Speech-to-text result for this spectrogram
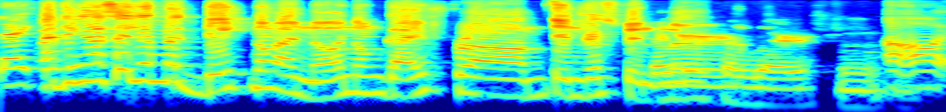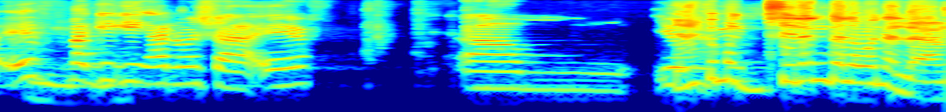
Like, Pwede nga sila mag-date nung ano, nung guy from Tinder Swindler. Swindler. Mm. Oo, if Mm. magiging ano siya, if um yung Feeling ko mag, silang dalawa na lang.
